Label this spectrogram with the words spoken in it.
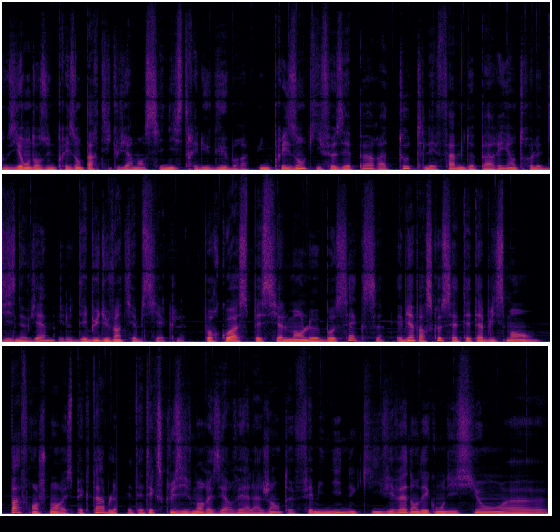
nous irons dans une prison particulièrement sinistre et lugubre. Une prison qui faisait peur à toutes les femmes de Paris entre le 19e et le début du 20e siècle. Pourquoi spécialement le beau sexe? Eh bien parce que cet établissement, pas franchement respectable, était exclusivement réservé à la jante féminine qui vivait dans des conditions euh,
